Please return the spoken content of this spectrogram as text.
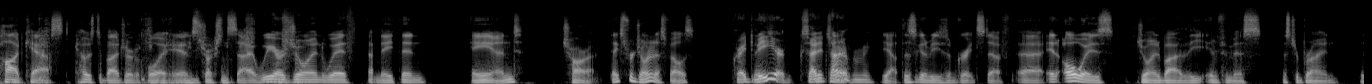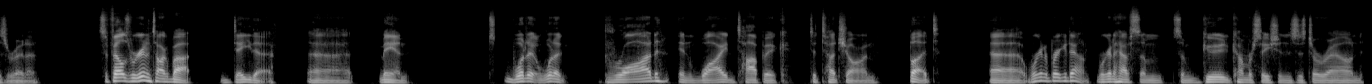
podcast hosted by Drone Deploy and Struction Site. We are joined with Nathan and Chara. Thanks for joining us, fellas. Great to be here. Excited Thanks for time. Yeah, this is going to be some great stuff. Uh, and always joined by the infamous Mr. Brian Vizaretta. So, fellas, we're going to talk about data. Uh, man, what a what a broad and wide topic to touch on. But uh, we're going to break it down. We're going to have some some good conversations just around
